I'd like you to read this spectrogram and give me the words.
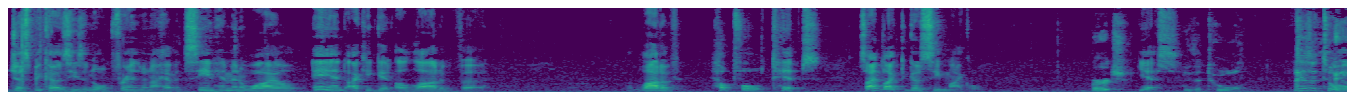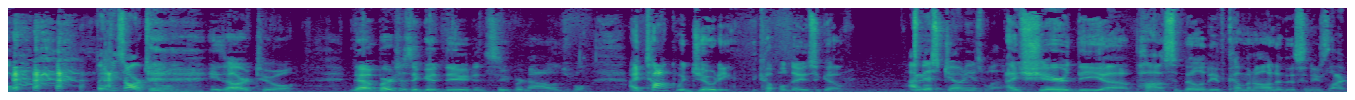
just because he's an old friend and I haven't seen him in a while, and I could get a lot of uh, a lot of helpful tips. So I'd like to go see Michael. Birch? Yes, He's a tool. he is a tool, but he's our tool. He's our tool. No, Birch is a good dude and super knowledgeable. I talked with Jody a couple days ago. I miss Jody as well. I shared the uh, possibility of coming onto this, and he's like,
